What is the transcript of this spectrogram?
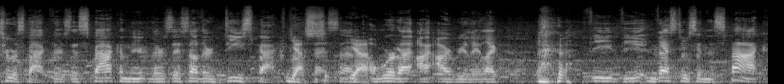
to a SPAC. There's this SPAC and the, there's this other D-SPAC process. Yes, uh, yeah. A word I, I, really like. the, the investors in the SPAC,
